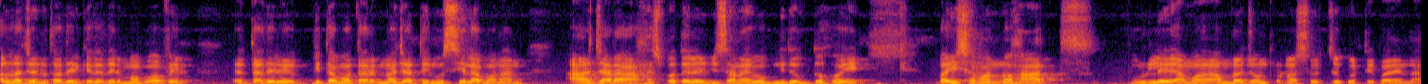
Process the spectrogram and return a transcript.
আল্লাহ যেন তাদেরকে তাদের মা বাপের তাদের পিতামাতার নাজাতের উসিলা বানান। আর যারা হাসপাতালের বিছানায় অগ্নিদগ্ধ হয়ে বা এই সামান্য হাত পুড়লে আমার আমরা যন্ত্রণা সহ্য করতে পারি না।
